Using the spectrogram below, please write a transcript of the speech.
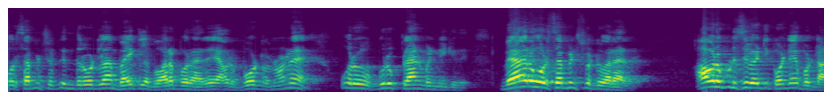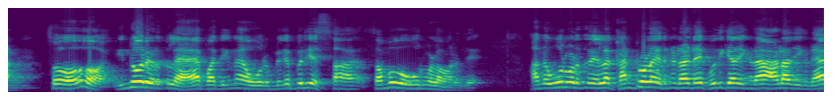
ஒரு சப் இன்ஸ்பெக்டர் இந்த ரோட்லாம் பைக்கில் இப்போ வரப்போகிறாரு அவர் போட்டுறணும்னு ஒரு குரூப் பிளான் பண்ணி நிற்கிது வேற ஒரு சப் இன்ஸ்பெக்டர் வராரு. அவரை பிடிச்சி வெட்டி கொண்டே போட்டாங்க. ஸோ இன்னொரு இடத்துல பார்த்தீங்கன்னா ஒரு மிகப்பெரிய ச சமூக ஊர்வலம் வருது. அந்த ஊர்வலத்தில் எல்லாம் கண்ட்ரோலாக இருங்கடா டே குதிக்காதீங்கடா ஆடாதீங்கடா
